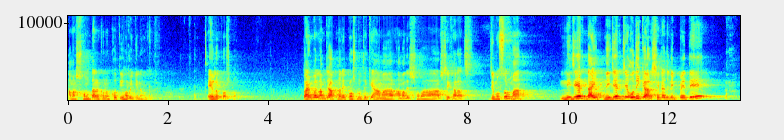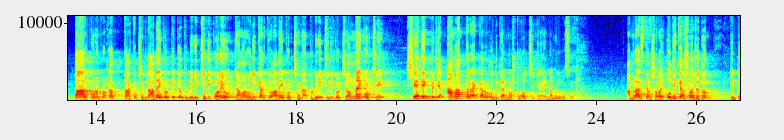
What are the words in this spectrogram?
আমার সন্তানের কোনো ক্ষতি হবে কিনা হুজুর? এই হলো প্রশ্ন। তো আমি বললাম যে আপনার এই প্রশ্ন থেকে আমার, আমাদের সবার শেখার আছে। যে মুসলমান নিজের দায়িত্ব, নিজের যে অধিকার সেটা যদি পেতে তার কোনো প্রকার তাকে, সেটা আদায় করতে কেউ ত্রুটি বিচ্ছুতি করেও, যে আমার অধিকার কেউ আদায় করছে না, ত্রুটি বিচ্ছুতি করছে, অন্যায় করছে, সে দেখবে যে আমার দ্বারা কারোর অধিকার নষ্ট হচ্ছে কিনা। এর নাম হলো মুসলমান। আমরা আজকাল সবাই অধিকার সচেতন, কিন্তু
